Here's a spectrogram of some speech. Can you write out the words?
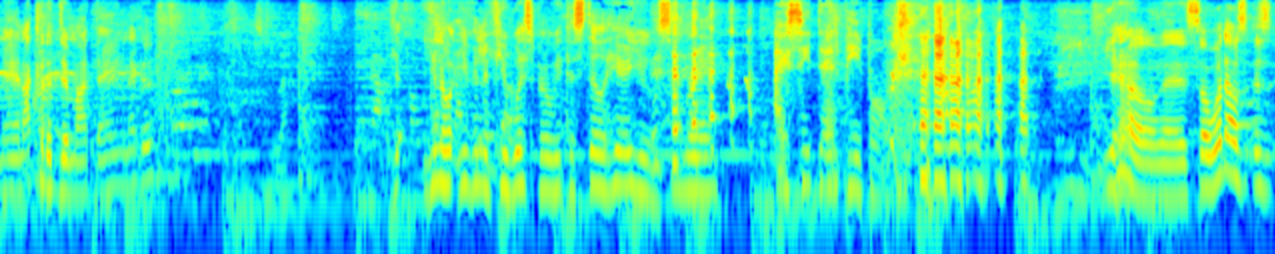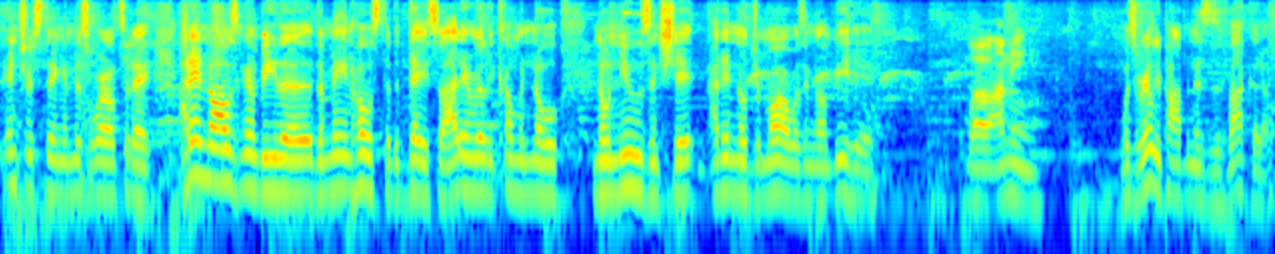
man. I could have did my thing, nigga. Y- You know, even if you whisper, we could still hear you, Sunray. I see dead people. Yo, man. So what else is interesting in this world today? I didn't know I was gonna be the, the main host of the day, so I didn't really come with no no news and shit. I didn't know Jamar wasn't gonna be here. Well, I mean, what's really popping is this vodka though.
